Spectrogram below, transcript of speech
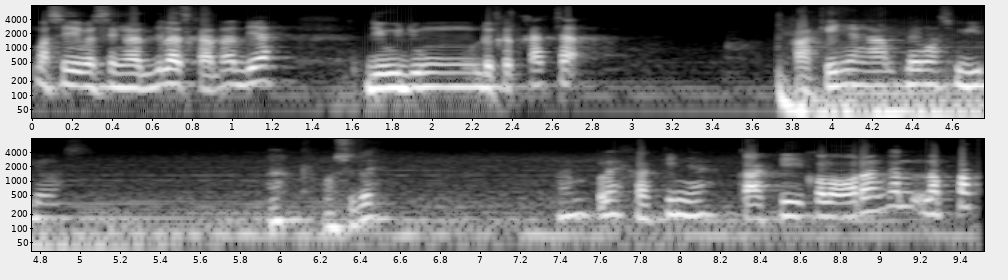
masih masih nggak jelas karena dia di ujung deket kaca, kakinya ngample mas begini mas, Hah? Maksudnya? ngample kakinya, kaki kalau orang kan nepak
